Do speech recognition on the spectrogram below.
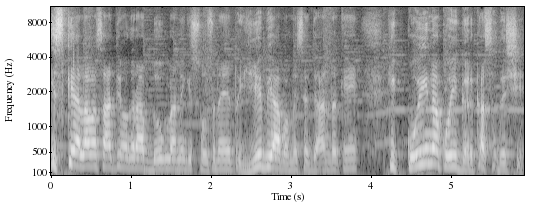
इसके अलावा साथियों, अगर आप डॉग लाने की सोच रहे हैं तो ये भी आप हमेशा ध्यान रखें कि कोई ना कोई घर का सदस्य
